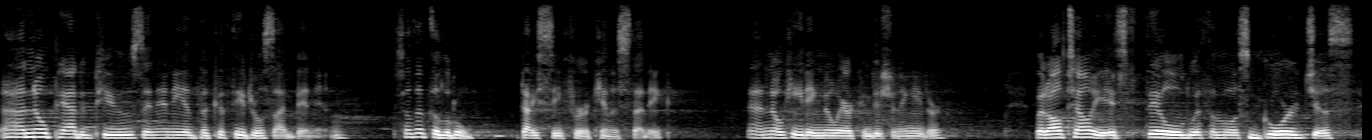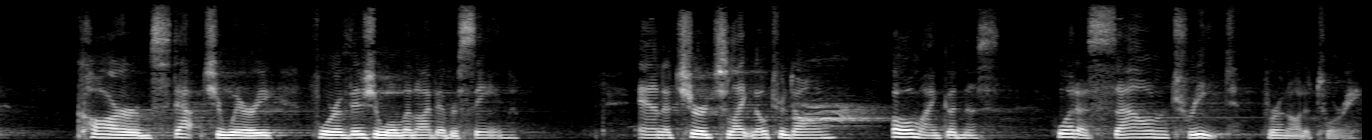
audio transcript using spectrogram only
uh, no padded pews in any of the cathedrals I've been in. So that's a little dicey for a kinesthetic. And no heating, no air conditioning either. But I'll tell you, it's filled with the most gorgeous carved statuary for a visual that I've ever seen. And a church like Notre Dame, oh my goodness, what a sound treat for an auditory.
